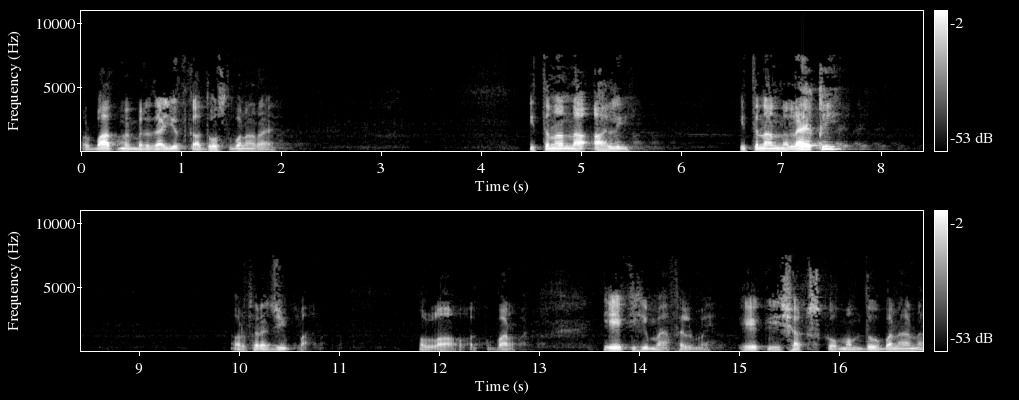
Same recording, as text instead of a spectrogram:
اور بعد میں مرزائیت کا دوست بنا رہا ہے۔ اتنا نا اہلی اتنا نلائقی اور پھر عجیب بات۔ اللہ اکبر۔ ایک ہی محفل میں ایک ہی شخص کو ممدوح بنانا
